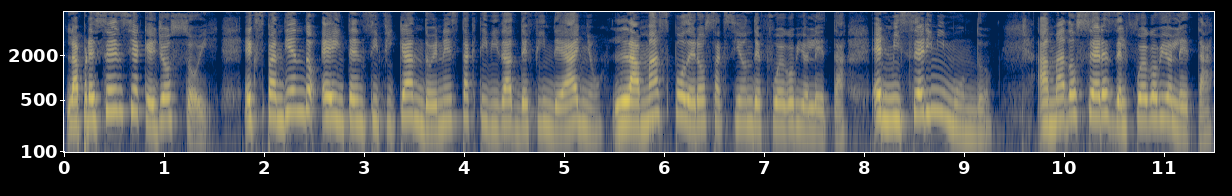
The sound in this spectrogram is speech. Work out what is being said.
la presencia que yo soy, expandiendo e intensificando en esta actividad de fin de año la más poderosa acción de fuego violeta en mi ser y mi mundo. Amados seres del fuego violeta,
